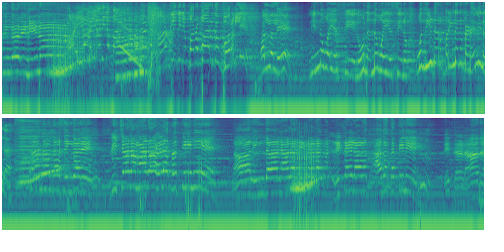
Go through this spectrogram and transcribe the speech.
ಸಿಂಗಾರಿ ನೀನಾ? ಅಯ್ಯೋ ಅಯ್ಯೋ ನಿನ್ನ ಬರಬಾರದು ಬರ್ಲಿ. ಅಲ್ಲಲೇ ನಿನ್ನ ವಯಸ್ಸೇನು ನನ್ನ ವಯಸ್ಸೇನು? ಒಂದ್ ಈಟರ್ ಪರಿಜ್ಞಾನ ಬೇಡ ನಿನಗ? ಅಲ್ಲಲ್ಲ ಸಿಂಗಾರಿ ವಿಚಾರ ಮಾಡ ಹೇಳಕತ್ತೀನಿ. ನಾನಿಂದ ನಾಳೆ ರಿಟೈರ್ಡ್ ರಿಟೈರ್ಡ್ ಆಗಕತ್ತೀನಿ. ರಿಟೈರ್ಡ್ ಆದ್ರ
